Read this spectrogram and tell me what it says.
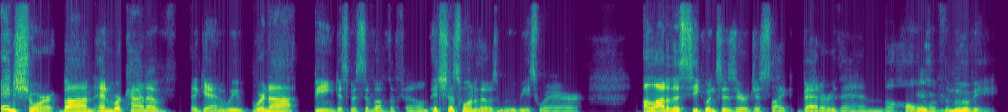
in short, Bond, and we're kind of again, we we're not being dismissive of the film. It's just one of those movies where a lot of the sequences are just like better than the whole mm-hmm. of the movie.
